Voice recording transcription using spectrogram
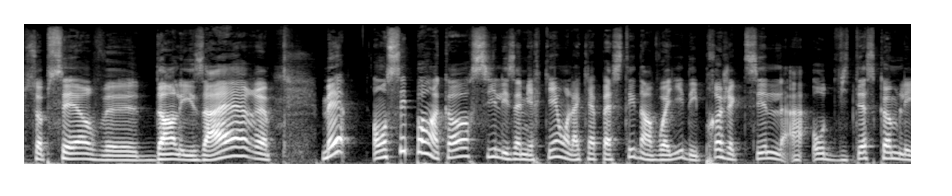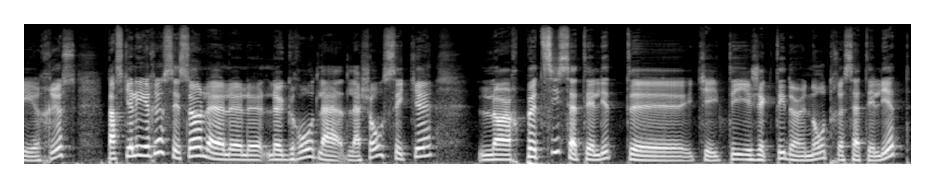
s'observent euh, dans les airs. Mais on ne sait pas encore si les Américains ont la capacité d'envoyer des projectiles à haute vitesse comme les Russes. Parce que les Russes, c'est ça le, gros de la, de la chose, c'est que leur petit satellite euh, qui a été éjecté d'un autre satellite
